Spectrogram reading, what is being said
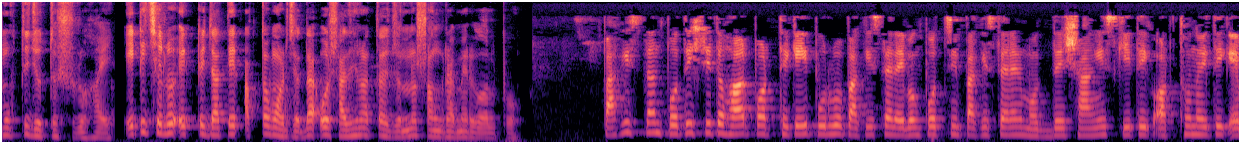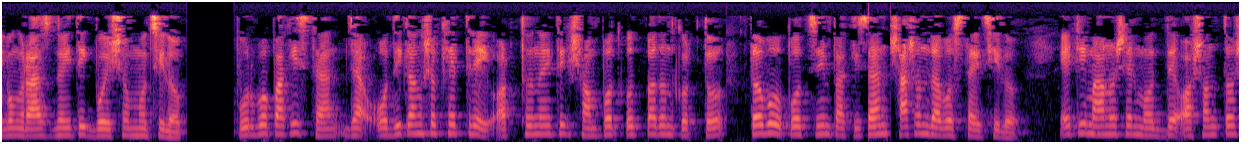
মুক্তিযুদ্ধ শুরু হয়। এটি ছিল একটি জাতির আত্মমর্যাদা ও স্বাধীনতার জন্য সংগ্রামের গল্প। পাকিস্তান প্রতিষ্ঠিত হওয়ার পর থেকেই পূর্ব পাকিস্তান এবং পশ্চিম পাকিস্তানের মধ্যে সাংস্কৃতিক, অর্থনৈতিক এবং রাজনৈতিক বৈষম্য ছিল। পূর্ব পাকিস্তান, যা অধিকাংশ ক্ষেত্রেই অর্থনৈতিক সম্পদ উৎপাদন করত, তবুও পশ্চিম পাকিস্তান শাসন ব্যবস্থায় ছিল। এটি মানুষের মধ্যে অসন্তোষ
